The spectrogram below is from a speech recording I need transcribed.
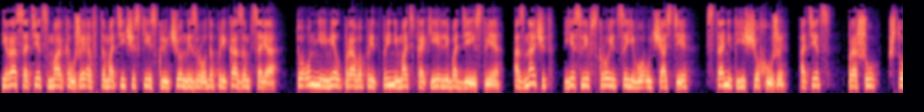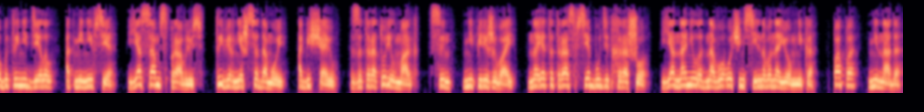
И раз отец Марка уже автоматически исключен из рода приказом царя, то он не имел права предпринимать какие-либо действия. А значит, если вскроется его участие, станет еще хуже. Отец, прошу, что бы ты ни делал, отмени все. Я сам справлюсь. Ты вернешься домой, обещаю. Затараторил Марк. Сын, не переживай. На этот раз все будет хорошо. Я нанял одного очень сильного наемника. Папа, не надо.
